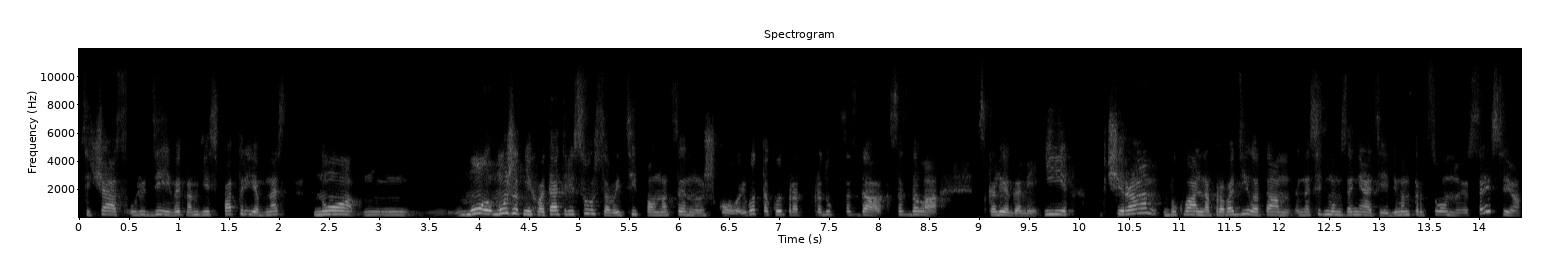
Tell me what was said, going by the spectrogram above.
сейчас у людей в этом есть потребность, но может не хватать ресурсов идти в полноценную школу. И вот такой продукт создала, создала с коллегами. И вчера буквально проводила там на седьмом занятии демонстрационную сессию,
